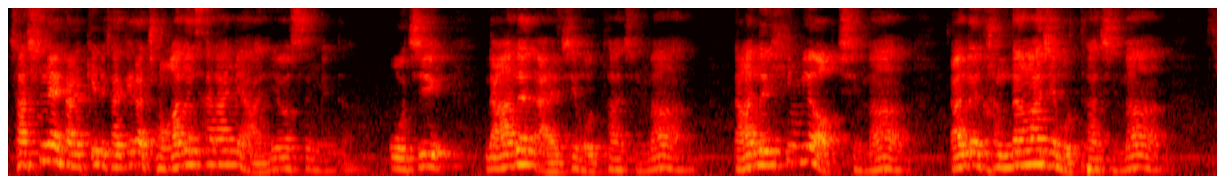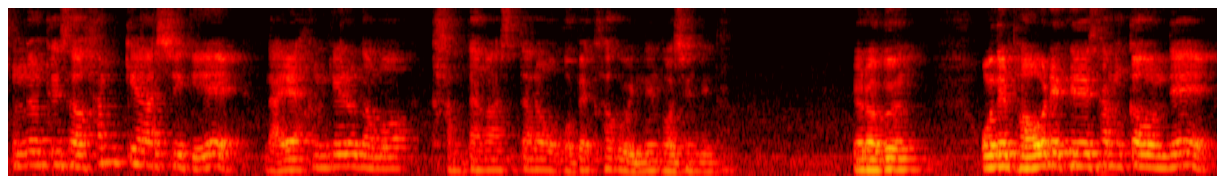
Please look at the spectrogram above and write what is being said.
자신의 갈 길을 자기가 정하는 사람이 아니었습니다. 오직 나는 알지 못하지만 나는 힘이 없지만 나는 감당하지 못하지만 성령께서 함께 하시기에 나의 한계를 넘어 있다라고 고백하고 있는 것입니다. 여러분, 오늘 바울의 그의 삶 가운데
